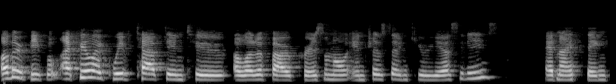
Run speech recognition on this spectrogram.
other people. I feel like we've tapped into a lot of our personal interests and curiosities. And I think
